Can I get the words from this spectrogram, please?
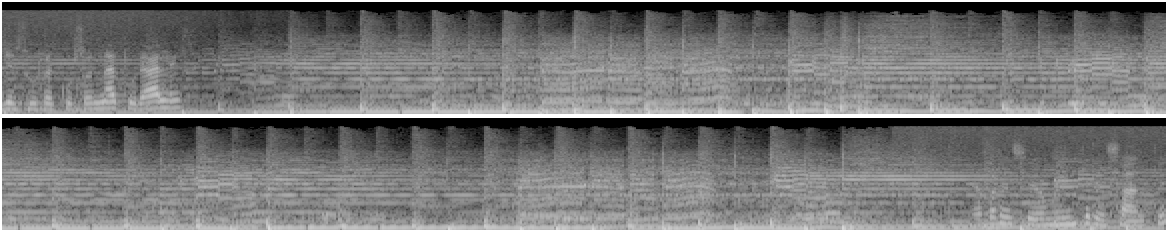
y en sus recursos naturales. sido muy interesante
